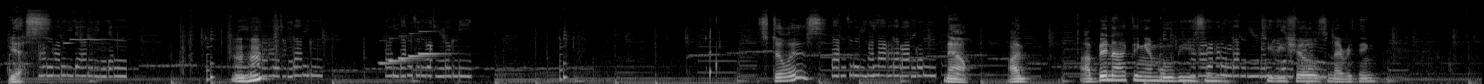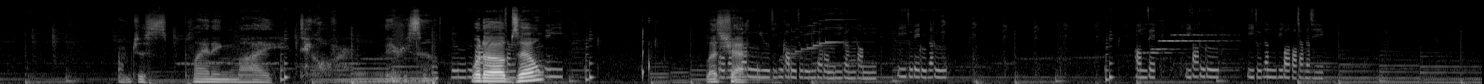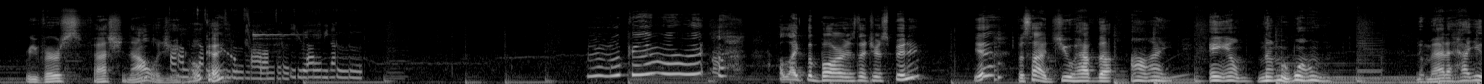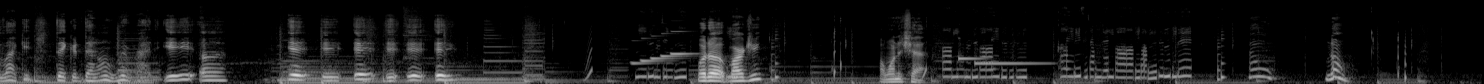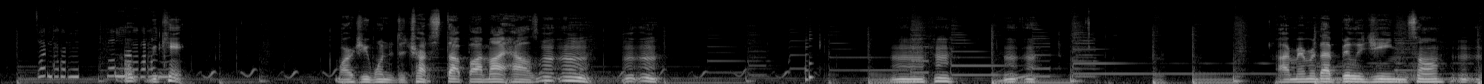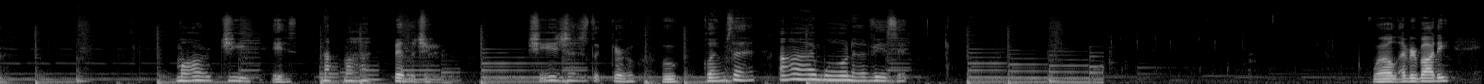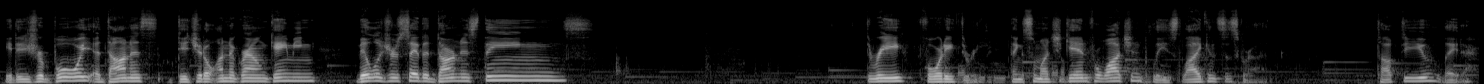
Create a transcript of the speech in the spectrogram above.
Yes. Mm-hmm. Still is. Now, I've I've been acting in movies and TV shows and everything. I'm just planning my takeover very soon. What up, Zell? Let's chat. Reverse fashionology. Okay. Okay. I like the bars that you're spinning. Yeah. Besides, you have the I am number one. No matter how you like it, you take her down and ride it. Uh, yeah, yeah, yeah, yeah, yeah. What up, Margie? I want to chat. No, no. Oh, you can't. Margie wanted to try to stop by my house. Mm-mm. Mm-mm. Mm-hmm. Mm-mm. I remember that Billie Jean song. Mm-mm. Margie is not my villager. She's just a girl who claims that I wanna visit. Well, everybody, it is your boy Adonis, Digital Underground Gaming. Villagers say the darnest things. 343. Thanks so much again for watching. Please like and subscribe. Talk to you later.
